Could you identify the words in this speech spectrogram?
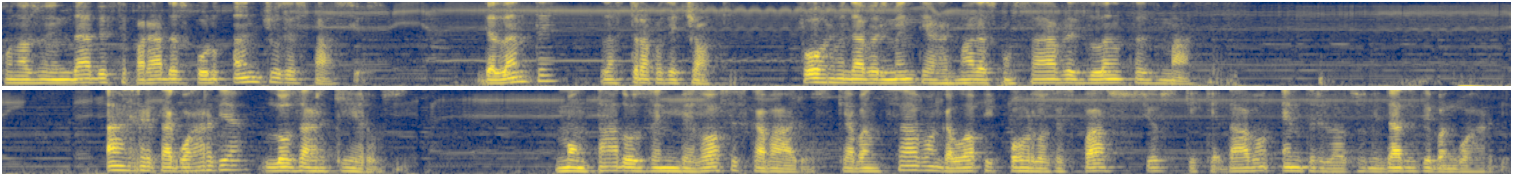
con las unidades separadas por anchos espacios. Delante, las tropas de choque, formidablemente armadas con sables, lanzas masas a retaguardia los arqueros, montados en veloces caballos que avanzaban galope por los espacios que quedaban entre las unidades de vanguardia.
